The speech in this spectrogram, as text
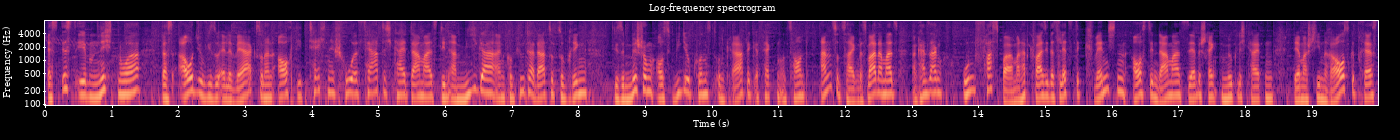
Es ist eben nicht nur das audiovisuelle Werk, sondern auch die technisch hohe Fertigkeit damals, den Amiga, einen Computer dazu zu bringen, diese Mischung aus Videokunst und Grafikeffekten und Sound anzuzeigen. Das war damals, man kann sagen, unfassbar. Man hat quasi das letzte Quäntchen aus den damals sehr beschränkten Möglichkeiten der Maschinen rausgepresst.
